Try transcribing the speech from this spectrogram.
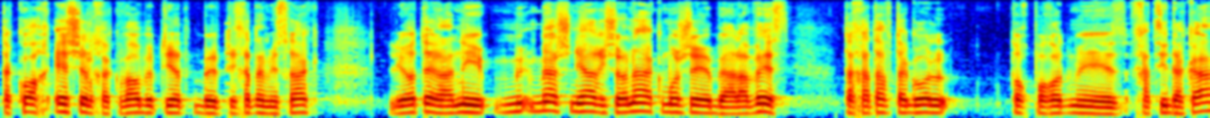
את הכוח אש שלך כבר בפתיחת, בפתיחת המשחק, להיות ערני מהשנייה הראשונה, כמו שבאלווס, אתה חטפת גול תוך פחות מחצי דקה,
